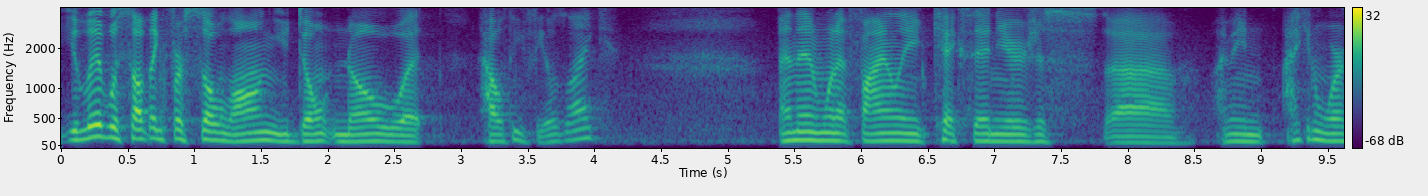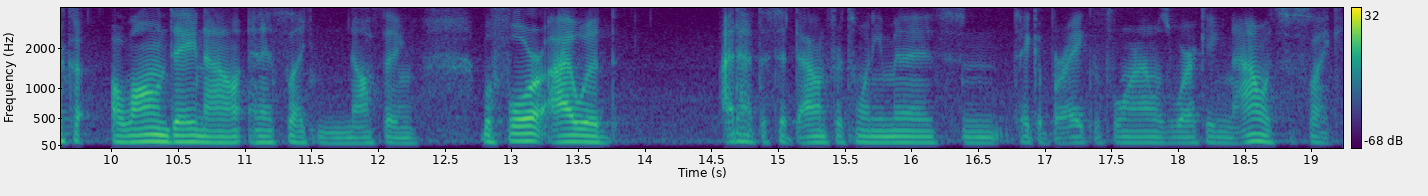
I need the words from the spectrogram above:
you live with something for so long, you don't know what healthy feels like, and then when it finally kicks in, you're just. Uh, I mean, I can work a long day now, and it's like nothing. Before I would I'd have to sit down for 20 minutes and take a break before I was working. Now it's just like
